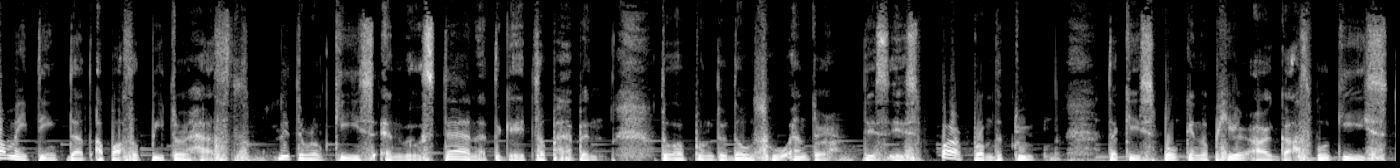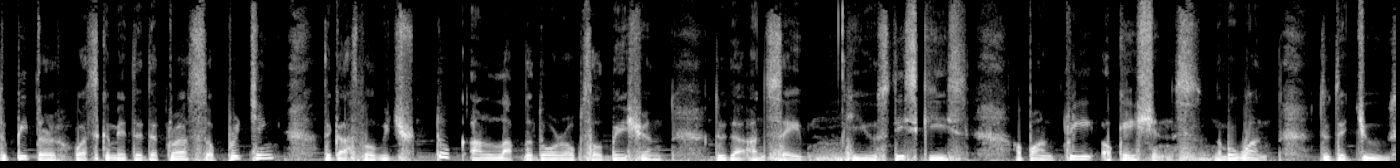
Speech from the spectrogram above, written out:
Some may think that Apostle Peter has literal keys and will stand at the gates of heaven to open to those who enter. This is far from the truth. The keys spoken of here are gospel keys. To Peter was committed the trust of preaching the gospel which took unlocked the door of salvation to the unsaved. He used these keys upon three occasions. Number one, to the Jews,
